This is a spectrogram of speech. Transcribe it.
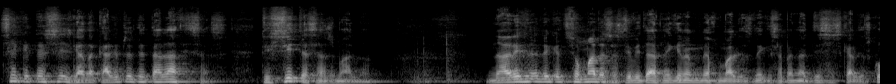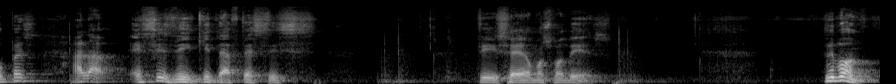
Τσέκετε εσείς για να καλύπτετε τα λάθη σας. Τις ήττες σας μάλλον. Να ρίχνετε και τις ομάδες σας στη Β' Εθνική, να μην έχουμε άλλες νίκες απέναντί σας και άλλες κούπες. Αλλά εσείς διοικείτε αυτές τις, τις ε, ομοσπονδίες. Λοιπόν,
